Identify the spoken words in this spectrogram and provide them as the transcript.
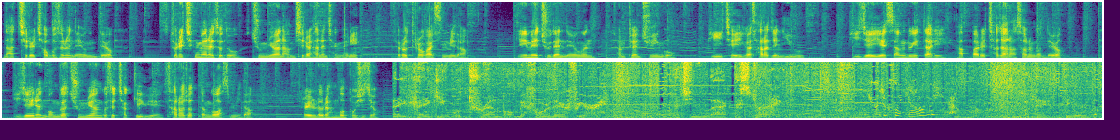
나치를 쳐부수는 내용인데요. 스토리 측면에서도 중요한 암시를 하는 장면이 새로 들어가 있습니다. 게임의 주된 내용은 전편 주인공 BJ가 사라진 이후 BJ의 쌍둥이 딸이 아빠를 찾아 나서는 건데요. BJ는 뭔가 중요한 것을 찾기 위해 사라졌던 것 같습니다. 트레일러를 한번 보시죠. They think you will tremble before their fury. That you lack the strength. You could have flaked out on me? Hell no. But they fear the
